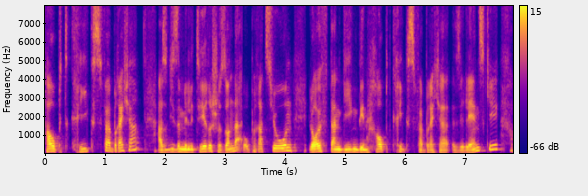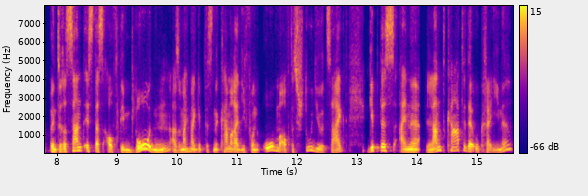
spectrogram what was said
Hauptkriegsverbrecher. Also diese militärische Sonderoperation läuft dann gegen den Hauptkriegsverbrecher Zelensky. Interessant ist, dass auf dem Boden, also manchmal gibt es eine Kamera, die von oben auf das Studio zeigt, gibt es eine Landkarte der Ukraine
